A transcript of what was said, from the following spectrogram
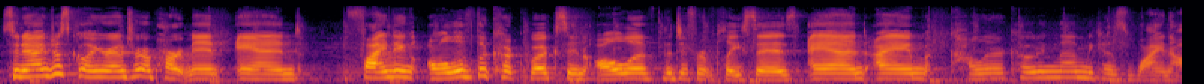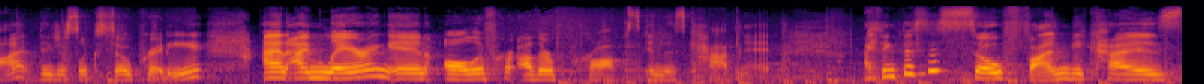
So now I'm just going around her apartment and finding all of the cookbooks in all of the different places and I'm color coding them because why not? They just look so pretty. And I'm layering in all of her other props in this cabinet. I think this is so fun because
